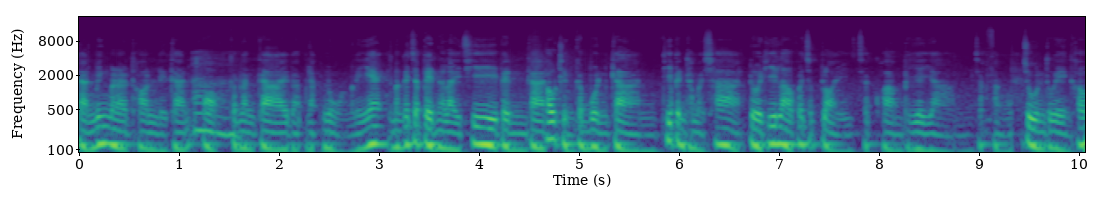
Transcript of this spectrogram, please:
การวิ่งมาราธอนหรือการอ่าออกกำลังกายแบบหนักหน่วงอะไรเงี้ยมันก็จะเป็นอะไรที่เป็นการเข้าถึงกระบวนการที่เป็นธรรมชาติ โดยที่เราก็จะปล่อยจากความพยายามจากฝั่งจูนตัวเองเข้า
